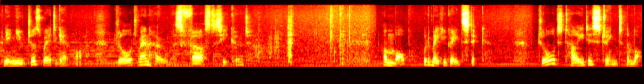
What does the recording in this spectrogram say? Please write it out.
and he knew just where to get one. George ran home as fast as he could. A mop would make a great stick. George tied his string to the mop.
